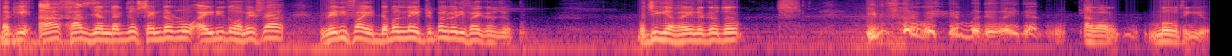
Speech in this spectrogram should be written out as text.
બાકી આ ખાસ ધ્યાન રાખજો સેન્ડરનું આઈડી તો હંમેશા વેરીફાઈ ડબલ નહીં ટ્રિપલ વેરીફાઈ કરજો. પછી ગયા ભાઈ ને કરતો ઇન્ફોર્મેશન બધું વહી જાત. હાલો. બહુ થઈ ગયું.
